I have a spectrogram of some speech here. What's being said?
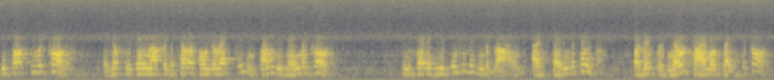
she thought she would call him. He looked his name up in the telephone directory and found his name and called him. He said if he is interested in the blind, as said in the paper, but this was no time or place to call him.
